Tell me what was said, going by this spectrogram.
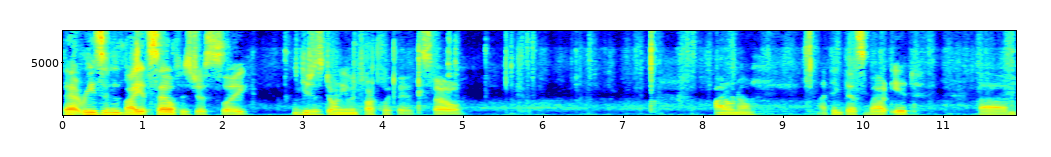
that reason by itself is just like you just don't even fuck with it. So, I don't know. I think that's about it. Um,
